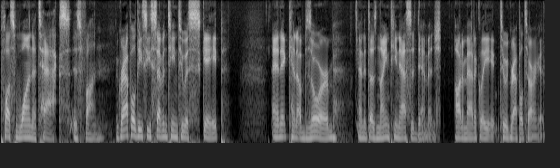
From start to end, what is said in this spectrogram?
plus 1 attacks is fun. Grapple DC 17 to escape, and it can absorb, and it does 19 acid damage automatically to a grapple target.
